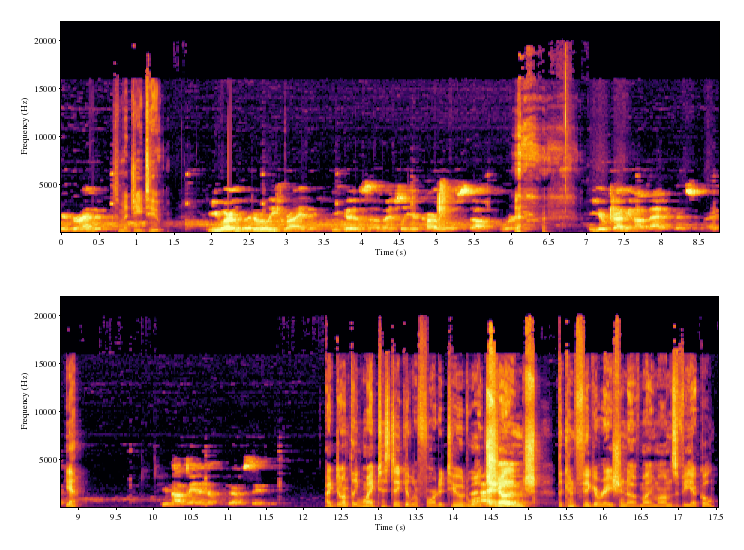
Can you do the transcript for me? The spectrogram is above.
You're grinding. to my G2. You are literally grinding because eventually your car will stop working. You're driving an automatic, assume, right? Yeah, You're not man enough to drive a safety. I don't think my testicular fortitude will I change the configuration of my mom's vehicle.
